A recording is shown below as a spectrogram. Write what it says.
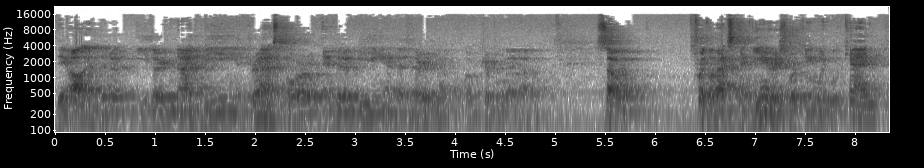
They all ended up either not being addressed or ended up being at the third level or AAA level. So for the last 10 years working with WCAG,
